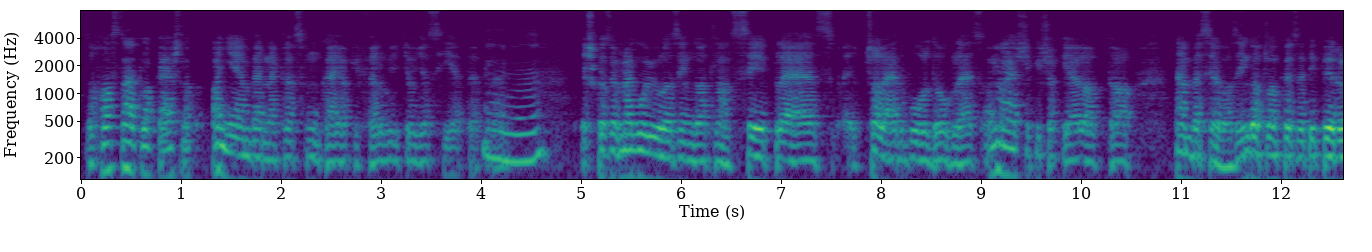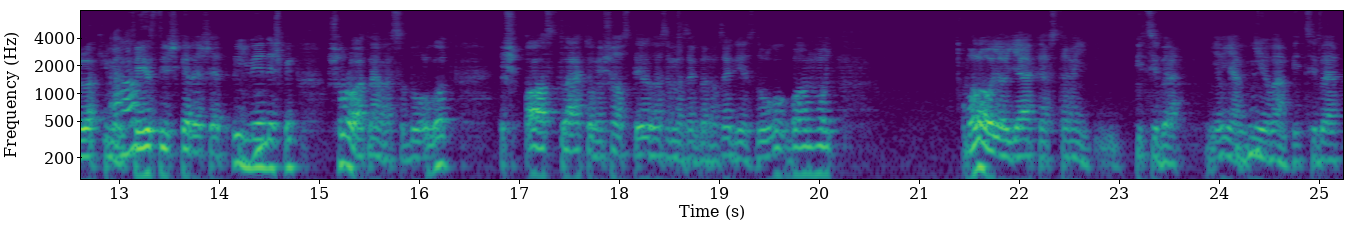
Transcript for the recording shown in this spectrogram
az a használt lakásnak annyi embernek lesz munkája, aki felújítja, hogy az hihetetlen. Mm. És közben megújul az ingatlan, szép lesz, egy család boldog lesz, a másik is, aki eladta, nem beszélve az ingatlan közvetítőről, aki még pénzt is keresett, ügyvéd, és még sorolhatnám ezt a dolgot, és azt látom, és azt élvezem ezekben az egész dolgokban, hogy valahogy, ahogy elkezdtem így picibe, nyilván, nyilván picibe,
